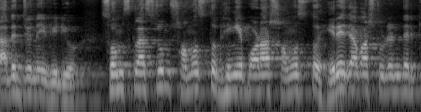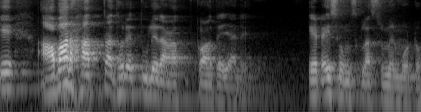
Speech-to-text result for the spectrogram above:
তাদের জন্য এই ভিডিও সোমস ক্লাসরুম সমস্ত ভেঙে পড়া, সমস্ত হেরে যাওয়া স্টুডেন্টদেরকে আবার হাতটা ধরে তুলে দাঁড়া করাতে জানে। এটাই সোমস ক্লাসরুমের মোটো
